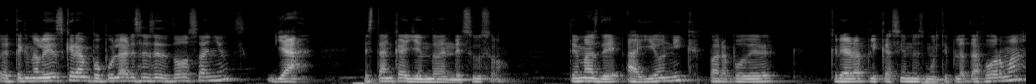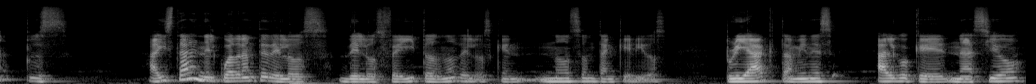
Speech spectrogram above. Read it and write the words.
eh, tecnologías que eran populares hace dos años, ya están cayendo en desuso. Temas de Ionic para poder crear aplicaciones multiplataforma, pues ahí está en el cuadrante de los de los feitos, ¿no? De los que no son tan queridos. Preact también es algo que nació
